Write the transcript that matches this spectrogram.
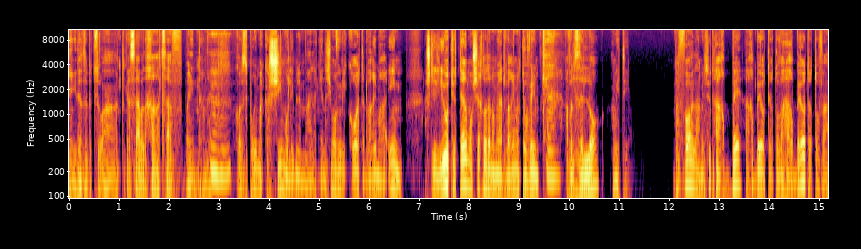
אני אגיד את זה בצורה גסה, אבל אחר הצף באינטרנט. Mm-hmm. כל הסיפורים הקשים עולים למעלה, כי אנשים אוהבים לקרוא את הדברים הרעים. השליליות יותר מושכת אותנו מהדברים הטובים. כן. אבל זה לא אמיתי. בפועל המציאות הרבה הרבה יותר טובה, הרבה יותר טובה,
